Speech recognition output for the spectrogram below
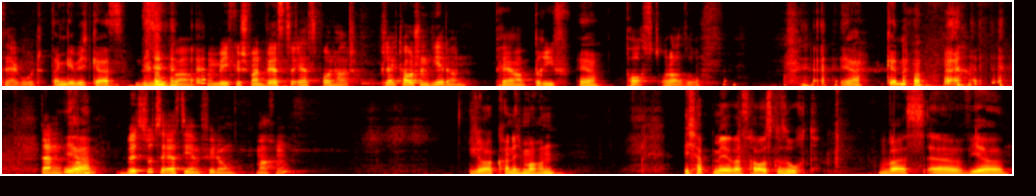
Sehr gut. Dann gebe ich Gas. Super. Dann bin ich gespannt, wer es zuerst voll hat. Vielleicht tauschen wir dann per Brief, Ja, Post oder so. ja, genau. Dann komm, Ja. willst du zuerst die Empfehlung machen? Ja, kann ich machen. Ich habe mir was rausgesucht, was äh, wir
